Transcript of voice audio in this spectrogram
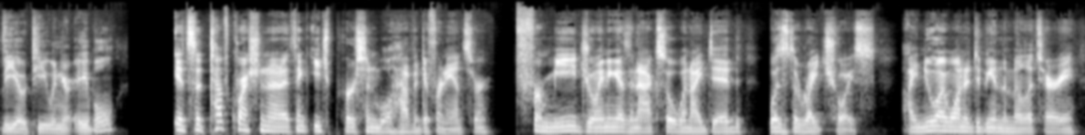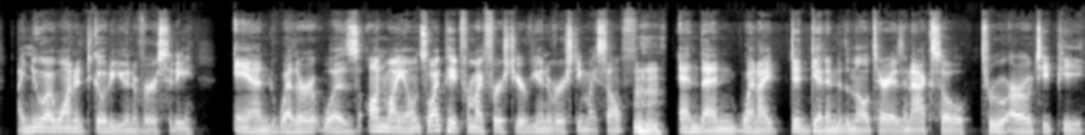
VOT when you're able? It's a tough question, and I think each person will have a different answer. For me, joining as an ACSO when I did was the right choice. I knew I wanted to be in the military. I knew I wanted to go to university. And whether it was on my own, so I paid for my first year of university myself. Mm-hmm. And then when I did get into the military as an ACSO through ROTP,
